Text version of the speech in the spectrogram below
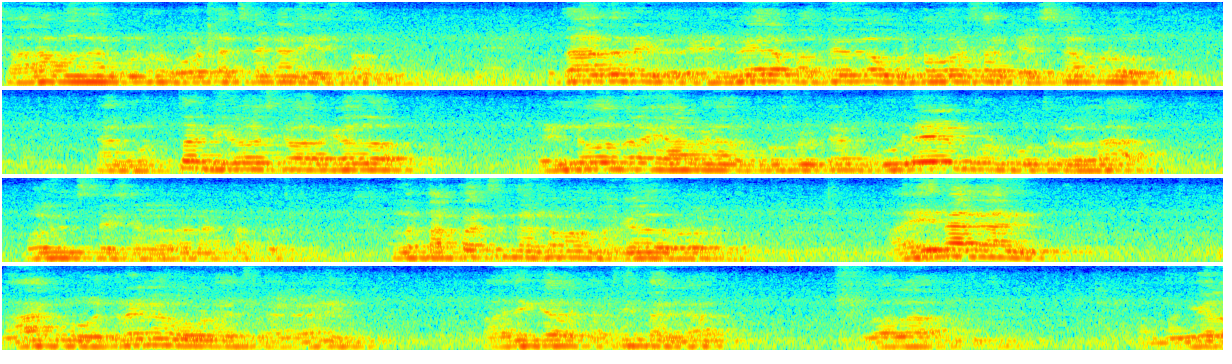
చాలామంది అనుకుంటారు ఓట్లు వచ్చినా కానీ చేస్తాను ఉదాహరణ రెండు రెండు వేల పద్దెనిమిదిలో మొట్టమొదటిసారి గెలిచినప్పుడు నాకు మొత్తం నియోజకవర్గాల్లో రెండు వందల యాభై నాలుగు బూతులు ఉంటే మూడే మూడు బూతులలో పోలింగ్ స్టేషన్లలో నాకు తక్కువ వచ్చింది. అలా తక్కువ వచ్చిందంటే మన మంగళవారం కూడా ఒకటి. అయినా కానీ నాకు వ్యతిరేకంగా ఓటు వచ్చినా కానీ రాజకీయాలకు ఖచ్చితంగా ఇవాళ ఆ మంగళ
